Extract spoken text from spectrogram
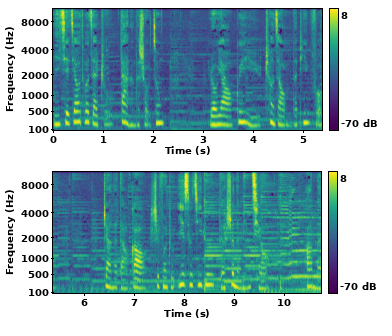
一切交托在主大能的手中，荣耀归于创造我们的天父。这样的祷告是奉主耶稣基督得胜的名求，阿门。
